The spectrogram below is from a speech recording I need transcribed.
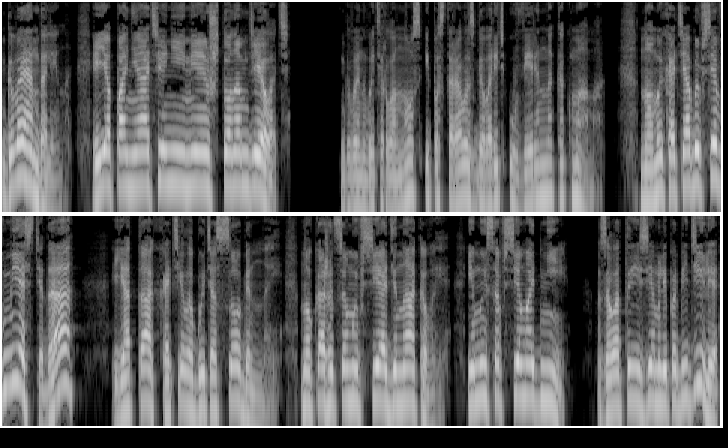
Гвендолин, и я понятия не имею, что нам делать». Гвен вытерла нос и постаралась говорить уверенно, как мама. «Но мы хотя бы все вместе, да? Я так хотела быть особенной, но, кажется, мы все одинаковые, и мы совсем одни. Золотые земли победили,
